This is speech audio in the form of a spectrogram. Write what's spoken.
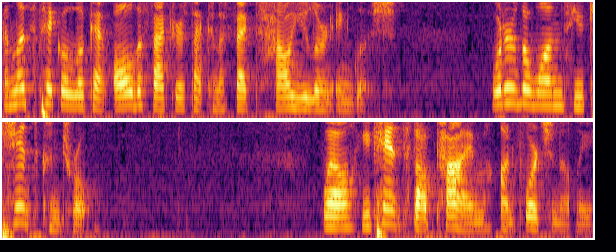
And let's take a look at all the factors that can affect how you learn English. What are the ones you can't control? Well, you can't stop time, unfortunately.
